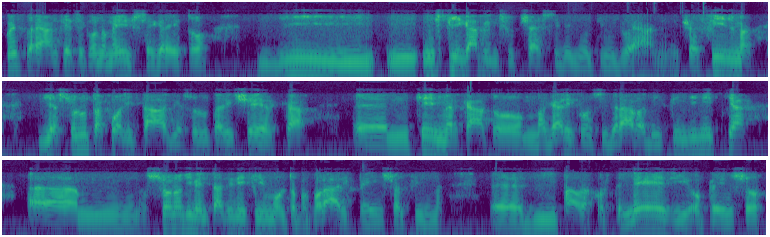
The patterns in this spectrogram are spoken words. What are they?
Questo è anche secondo me il segreto di inspiegabili successi degli ultimi due anni, cioè film di assoluta qualità, di assoluta ricerca, ehm, che il mercato magari considerava dei film di nicchia, ehm, sono diventati dei film molto popolari, penso al film eh, di Paola Cortellesi o penso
